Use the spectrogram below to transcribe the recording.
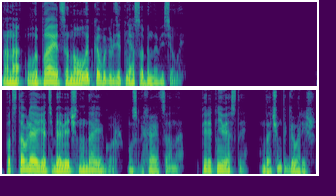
Она улыбается, но улыбка выглядит не особенно веселой. «Подставляю я тебя вечно, да, Егор?» — усмехается она. «Перед невестой. Да о чем ты говоришь?»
